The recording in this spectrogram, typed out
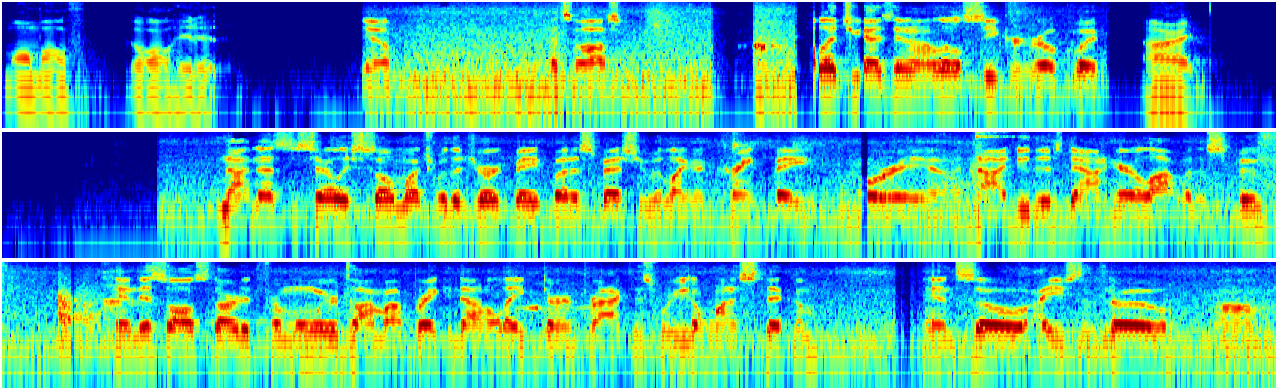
smallmouth. They'll all hit it. Yeah, That's awesome. I'll let you guys in on a little secret real quick. All right. Not necessarily so much with a jerk bait, but especially with like a crankbait or a. Uh, now I do this down here a lot with a spook, and this all started from when we were talking about breaking down a lake during practice where you don't want to stick them, and so I used to throw um,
